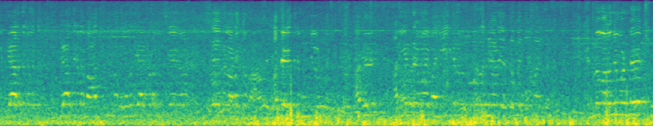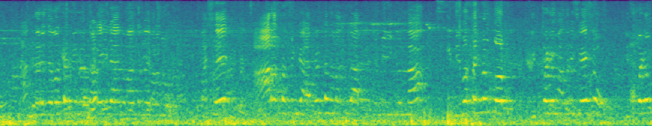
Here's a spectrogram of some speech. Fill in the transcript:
വിദ്യാർത്ഥികളെ ബാധിക്കുന്ന നിരവധിയായിട്ടുള്ള വിഷയങ്ങൾ വിഷയങ്ങളടക്കം അദ്ദേഹത്തിന് മുന്നിലുണ്ട്. അത് അടിയന്തരമായി പരിഹരിക്കണം എന്ന് തന്നെയാണ് ഏറ്റവും തീരുമാനിച്ചത് എന്ന് പറഞ്ഞുകൊണ്ട് അന്നൊരു ദിവസം നിങ്ങൾ തടയില്ല എന്ന് മാത്രമേ പറഞ്ഞുള്ളൂ. പക്ഷേ ആർ എസ് എസിന്റെ അജണ്ട നടപ്പിലാക്കിക്കൊണ്ടിരിക്കുന്ന ഈ ദിവസങ്ങൾ തോറും ഇപ്പോഴും അതിനുശേഷവും ഇപ്പോഴും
